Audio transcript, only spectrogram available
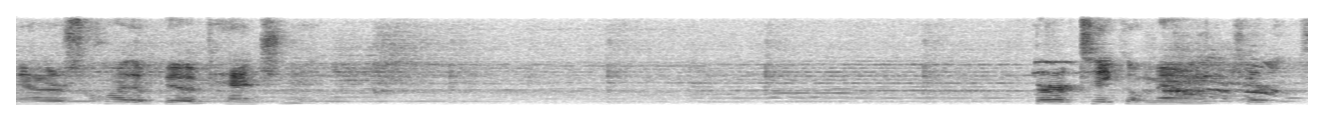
Yeah, there's quite a bit of henchmen. Better take them out. Better- Got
